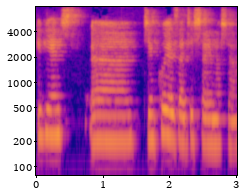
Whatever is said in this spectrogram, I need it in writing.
I więc e, dziękuję za dzisiaj naszą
